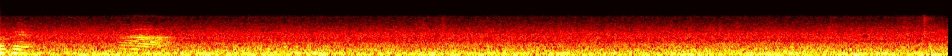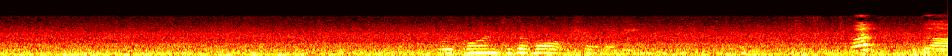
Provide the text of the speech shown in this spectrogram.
Okay. Ah. We're going to the vault, Trinity. What the?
